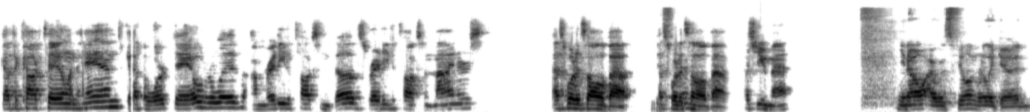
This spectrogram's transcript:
Got the cocktail in hand, got the workday over with. I'm ready to talk some dubs, ready to talk some Niners. That's what it's all about. That's yes, what it's all about. That's you, Matt. You know, I was feeling really good,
